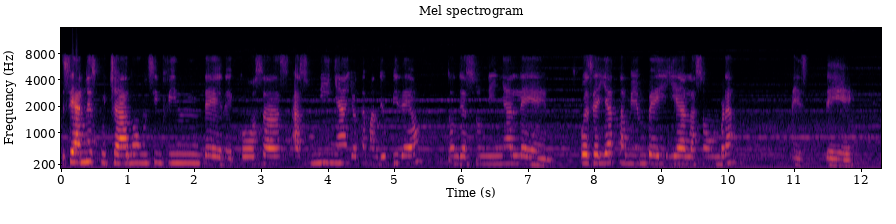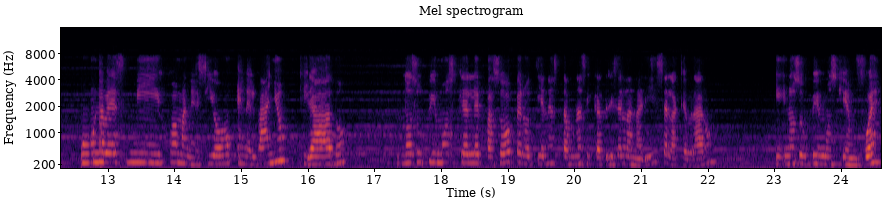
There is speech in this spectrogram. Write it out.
se han escuchado un sinfín de, cosas a su niña. Yo te mandé un video donde a su niña le, pues ella también veía la sombra. Este, una vez mi hijo amaneció en el baño, tirado. No supimos qué le pasó, pero tiene hasta una cicatriz en la nariz, se la quebraron. Y no supimos quién fue.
